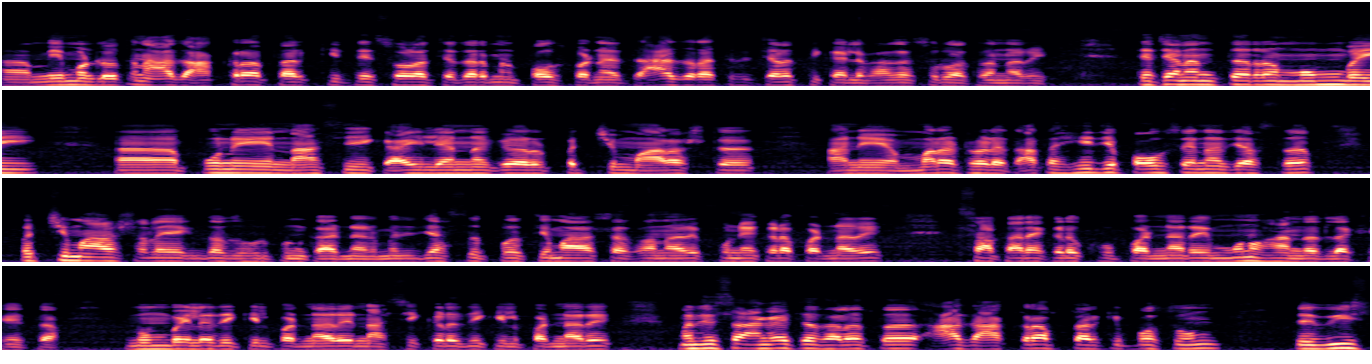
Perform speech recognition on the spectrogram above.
अं, मी म्हटलं होतं ना आज अकरा तारखे ते सोळाच्या दरम्यान पाऊस पडणार आहे. आज रात्रीच्या तिकडल्या भागात सुरुवात होणार आहे. त्याच्यानंतर मुंबई पुणे नाशिक अहिल्यानगर पश्चिम महाराष्ट्र आणि मराठवाड्यात. आता हे जे पाऊस आहे ना जास्त पश्चिम महाराष्ट्राला एकदा झोडपून काढणार आहे. म्हणजे जास्त पश्चिम महाराष्ट्रात होणार आहे पुण्याकडे पडणार आहे साताऱ्याकडे खूप पडणार आहे म्हणून हा अंदाज लक्षात यायचा मुंबईला देखील पडणार आहे नाशिककडे देखील पडणार. आहे म्हणजे सांगायचं झालं तर आज अकरा तारखेपासून ते वीस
